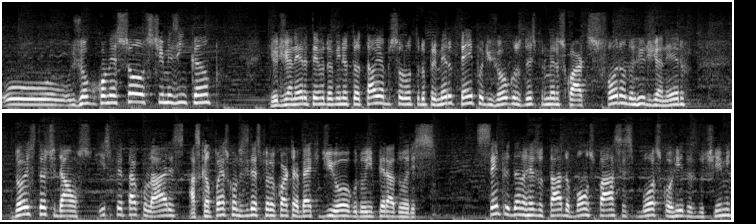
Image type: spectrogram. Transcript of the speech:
O jogo começou, os times em campo. Rio de Janeiro teve o domínio total e absoluto do primeiro tempo de jogo. Os dois primeiros quartos foram do Rio de Janeiro. Dois touchdowns espetaculares. As campanhas conduzidas pelo quarterback Diogo do Imperadores sempre dando resultado, bons passes, boas corridas do time.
